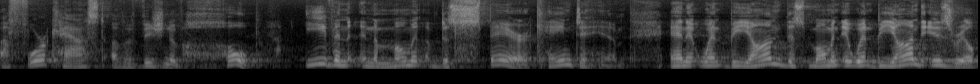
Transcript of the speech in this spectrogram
a forecast of a vision of hope, even in the moment of despair, came to him. And it went beyond this moment, it went beyond Israel,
